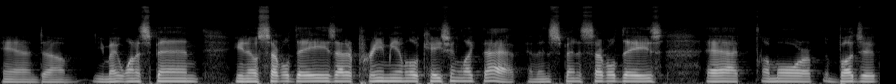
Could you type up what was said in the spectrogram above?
And um, you might want to spend, you know, several days at a premium location like that, and then spend several days at a more budget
